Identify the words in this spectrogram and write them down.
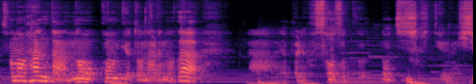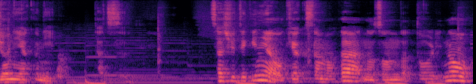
その判断の根拠となるのが、あやっぱり相続の知識っていうのは非常に役に立つ。最終的にはお客様が望んだ通りの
